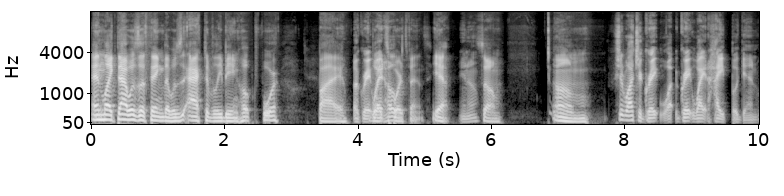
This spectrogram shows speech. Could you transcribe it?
And like that was a thing that was actively being hoped for by A great white white hope, sports fans. Yeah. you know. So um Should watch a great great white hype again.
